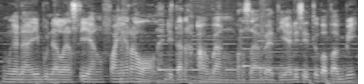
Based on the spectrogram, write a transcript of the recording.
mengenai Bunda Lesti yang viral di Tanah Abang, persahabat ya. Di situ Papa B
